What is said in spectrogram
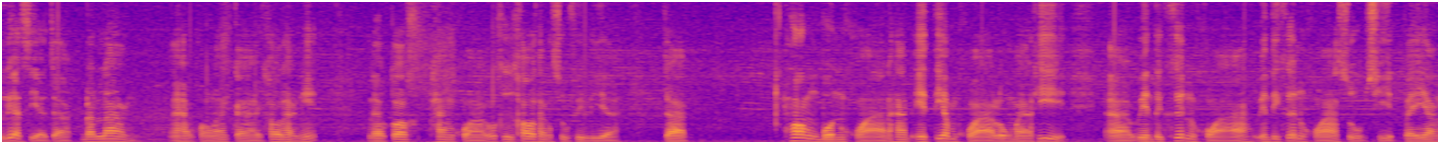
เลือดเสียจากด้านล่างนะครับของร่างกายเข้าทางนี้ แล้วก็ทางขวาก็คือเข้าทางซูฟิเลีย จาก ห้องบนขวานะครับเอเทียมขวาลงมาที่เวนติเคิลขวาเวนติเคิลขวาสูบฉีดไปยัง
